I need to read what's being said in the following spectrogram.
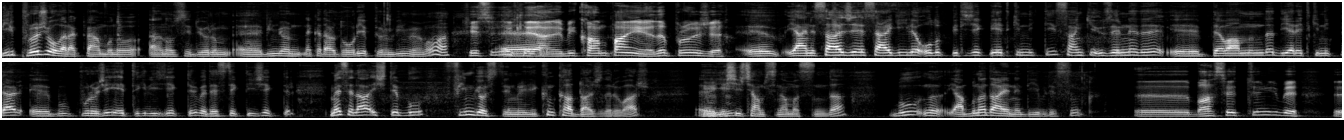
bir proje olarak ben bunu anons ediyorum. E, bilmiyorum ne kadar doğru yapıyorum bilmiyorum ama. Kesinlikle e, yani bir kampanya ya da proje. E, yani sadece sergiyle olup bitecek bir etkinlik değil. Sanki üzerine de e, devamında diğer etkinlikler e, bu projeyi etkileyecektir ve destekleyecektir. Mesela işte bu film gösterimleri, yıkım kadrajları var. E, Yeşilçam sinemasında. Bu yani buna dair ne diyebilirsin? Ee, bahsettiğim gibi e,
